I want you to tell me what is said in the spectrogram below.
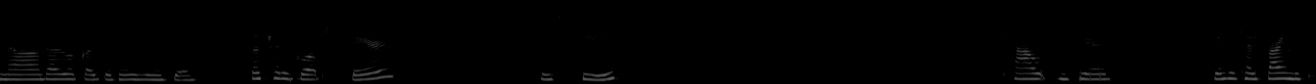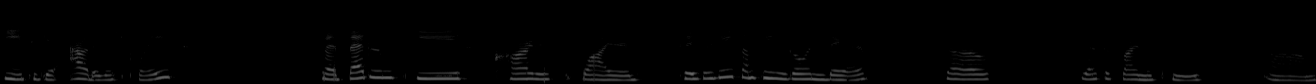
No, doesn't look like there's anything in here. Let's try to go upstairs and see. couch in here. You have to try to find the key to get out of this place. Have bedroom key, card required. Okay, so we need something to go in there. So you have to find the key. Um,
